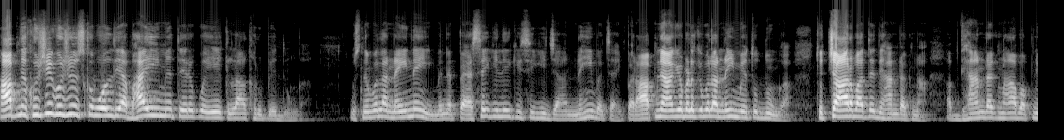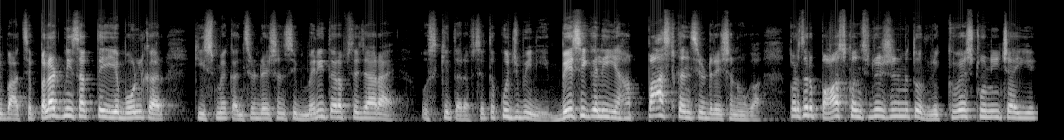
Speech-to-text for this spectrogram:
आपने खुशी खुशी उसको बोल दिया, भाई, मैं तेरे को एक लाख रुपए दूँगा। उसने बोला, नहीं नहीं, मैंने पैसे के लिए किसी की जान नहीं बचाई, पर आपने आगे बढ़ के बोला, नहीं, मैं तो दूँगा। तो चार बातें ध्यान रखना। अब ध्यान रखना, आप अपनी बात से पलट नहीं सकते, ये बोलकर कि इसमें कंसिडरेशन सिर्फ़ मेरी तरफ़ से जा रहा है, उसकी तरफ़ से तो कुछ भी नहीं है। बेसिकली यहाँ पास्ट कंसिडरेशन होगा। पर सर पास्ट कंसिडरेशन में तो रिक्वेस्ट होनी चाहिए।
